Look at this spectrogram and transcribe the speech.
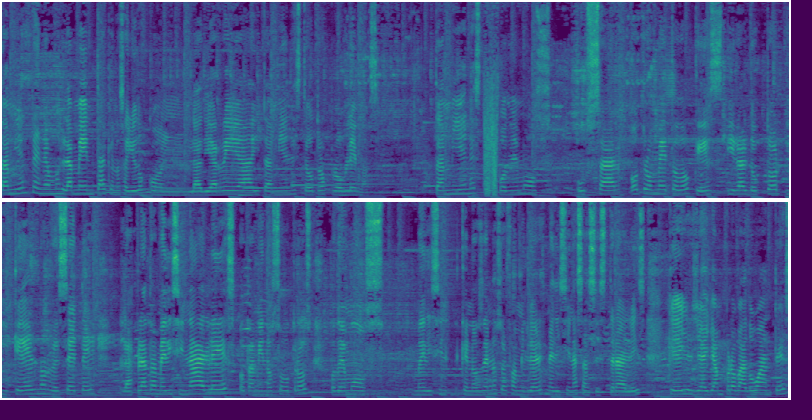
También tenemos la menta que nos ayuda con la diarrea y también este, otros También este, podemos usar otro método que es ir al doctor y que él nos recete las plantas medicinales o también nosotros podemos que nos den nuestros familiares medicinas ancestrales que ellos ya hayan probado antes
